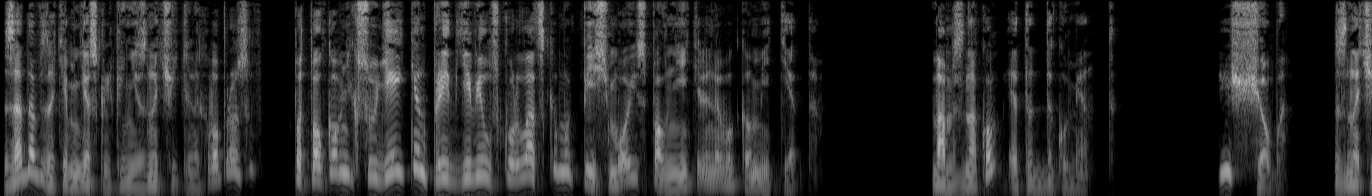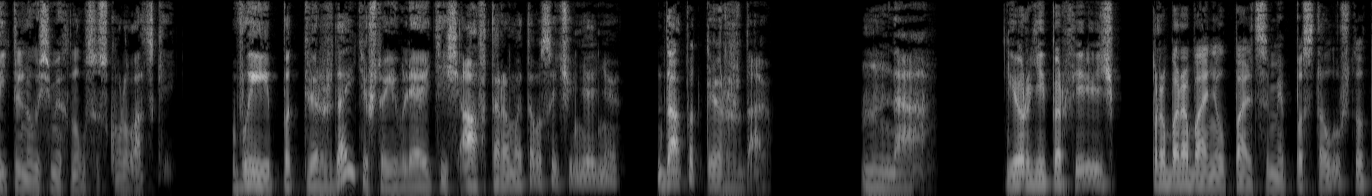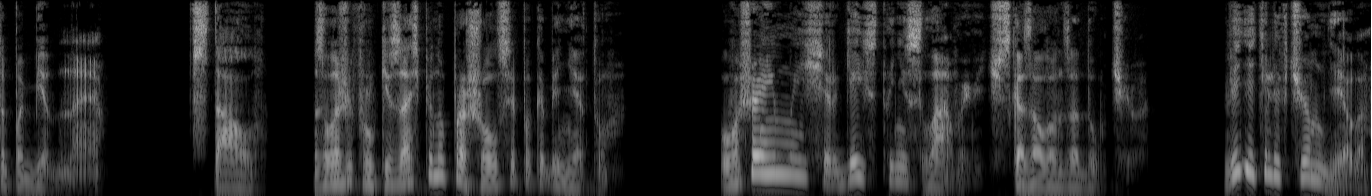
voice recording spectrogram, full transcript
Задав затем несколько незначительных вопросов, подполковник Судейкин предъявил Скурлацкому письмо исполнительного комитета. Вам знаком этот документ? Еще бы, значительно усмехнулся Скурлацкий. Вы подтверждаете, что являетесь автором этого сочинения? Да, подтверждаю. да. Георгий Порфирьевич пробарабанил пальцами по столу что-то победное. Встал. Заложив руки за спину, прошелся по кабинету. «Уважаемый Сергей Станиславович», — сказал он задумчиво, — «видите ли, в чем дело?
